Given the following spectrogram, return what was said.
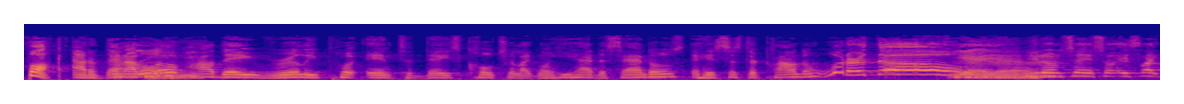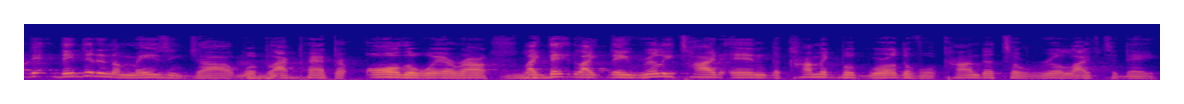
fuck out of that. And I role. love how they really put in today's culture, like when he had the sandals and his sister clowned him. What are those? Yeah, yeah. You know what I'm saying? So it's like they, they did an amazing job with mm-hmm. Black Panther all the way around. Mm-hmm. Like they like they really tied in the comic book world of Wakanda to real life today.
